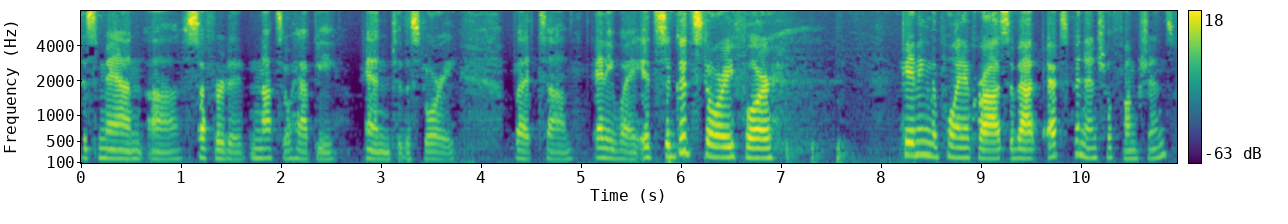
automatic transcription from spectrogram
this man uh, suffered a not so happy end to the story. But um, anyway, it's a good story for getting the point across about exponential functions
